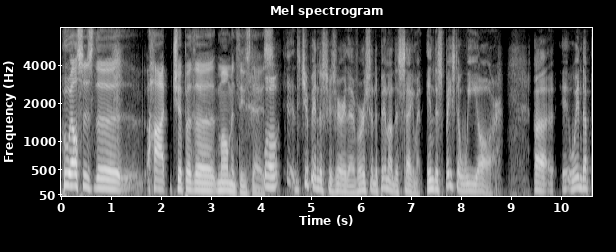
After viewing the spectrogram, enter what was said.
who else is the hot chip of the moment these days? Well, the chip industry is very diverse and depend on the segment. In the space that we are, uh, it, we end up,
